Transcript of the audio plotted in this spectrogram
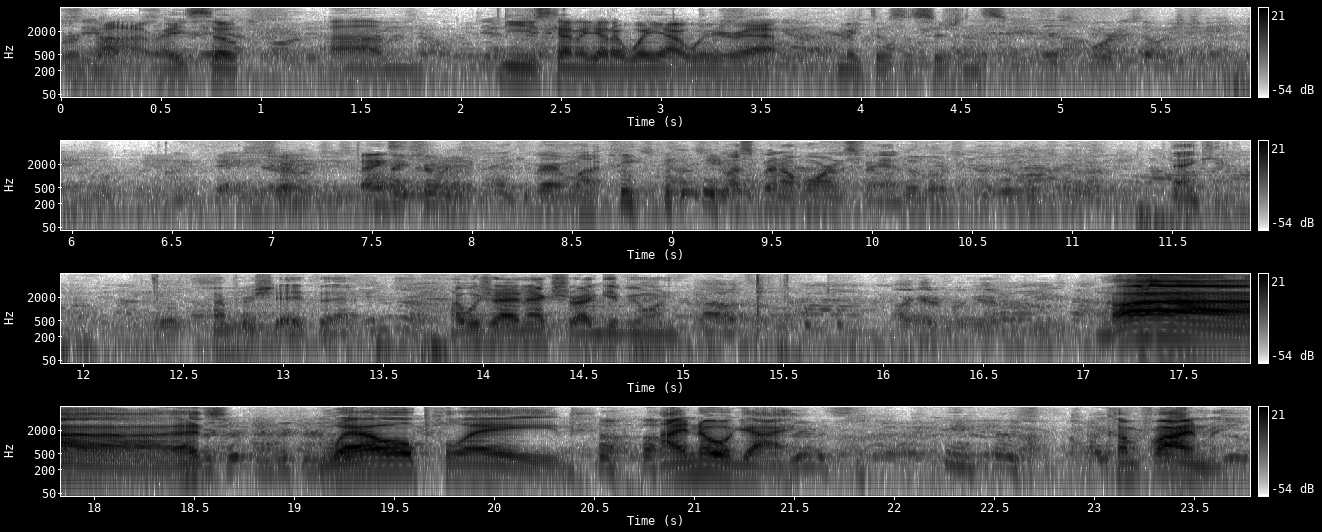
or not, right? So um, you just kind of got to weigh out where you're at, make those decisions. Sure. Thanks. Thank you very much. You must have been a Horns fan. It looks good. It looks good. Thank you. I appreciate that. I wish I had an extra. I'd give you one. I'll get it from you after meeting. Ah, that's well played. I know a guy. Come find me.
